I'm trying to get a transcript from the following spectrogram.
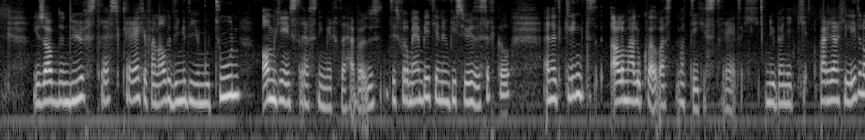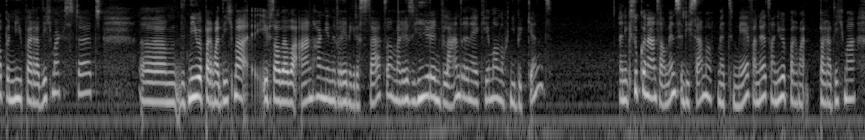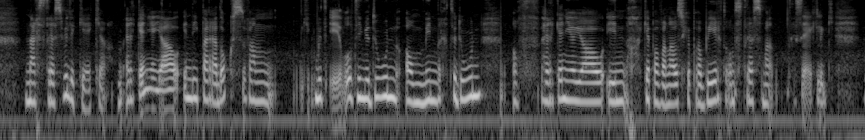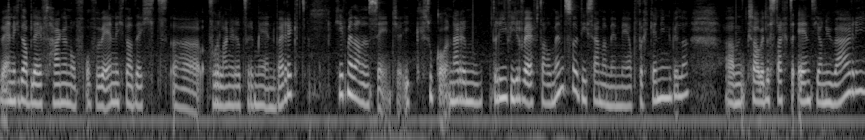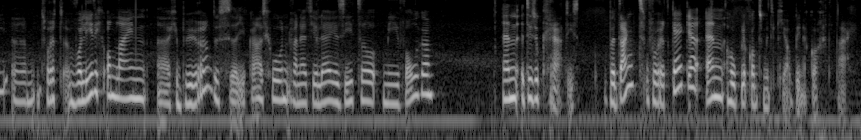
Je zou op den duur stress krijgen van al die dingen die je moet doen om geen stress niet meer te hebben. Dus het is voor mij een beetje een vicieuze cirkel. En het klinkt allemaal ook wel wat, wat tegenstrijdig. Nu ben ik een paar jaar geleden op een nieuw paradigma gestuurd. Um, dit nieuwe paradigma heeft al wel wat aanhang in de Verenigde Staten, maar is hier in Vlaanderen eigenlijk helemaal nog niet bekend. En ik zoek een aantal mensen die samen met mij vanuit dat nieuwe paradigma naar stress willen kijken. Herken je jou in die paradox van ik moet heel veel dingen doen om minder te doen? Of herken je jou in, ik heb al van alles geprobeerd rond stress, maar er is eigenlijk weinig dat blijft hangen of, of weinig dat echt uh, voor langere termijn werkt? Geef mij dan een seintje. Ik zoek naar een drie, vier, vijftal mensen die samen met mij op verkenning willen. Um, ik zou willen starten eind januari. Um, het wordt volledig online uh, gebeuren. Dus uh, je kan het gewoon vanuit je luie zetel mee volgen. En het is ook gratis. Bedankt voor het kijken en hopelijk ontmoet ik jou binnenkort. Dag.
